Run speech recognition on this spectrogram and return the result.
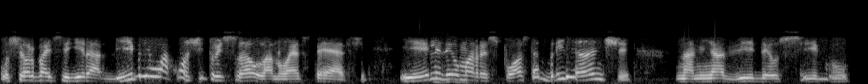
O senhor vai seguir a Bíblia ou a Constituição lá no STF? E ele deu uma resposta brilhante. Na minha vida eu sigo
